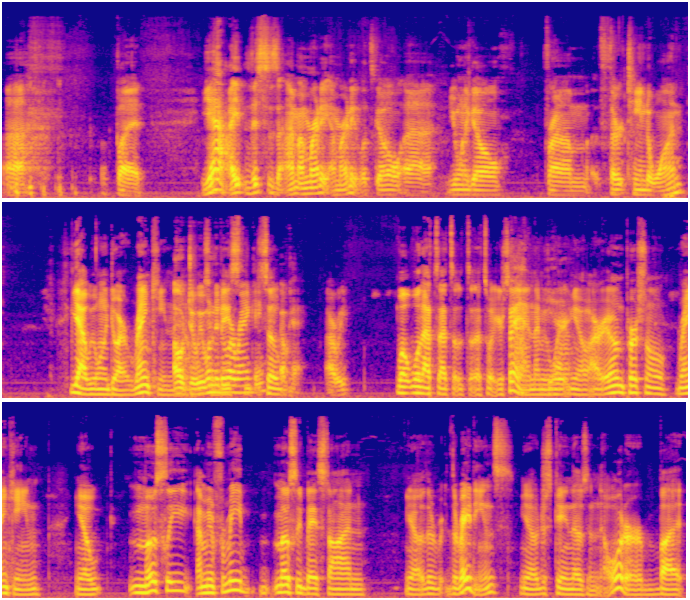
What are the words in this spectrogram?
Uh, but yeah, I this is I'm I'm ready. I'm ready. Let's go. Uh, you want to go from thirteen to one? Yeah, we want to do our ranking. Oh, now. do we So want to do our ranking? So, okay, are we? Well, well, that's that's that's what you're saying. I mean, we're you know our own personal ranking. You know, mostly. I mean, for me, mostly based on you know the the ratings. You know, just getting those in the order. But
